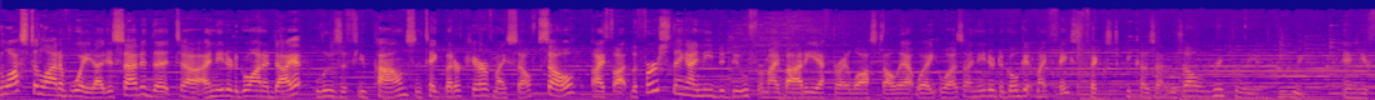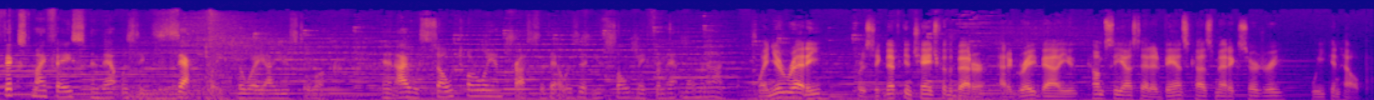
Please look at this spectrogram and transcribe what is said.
I lost a lot of weight. I decided that uh, I needed to go on a diet, lose a few pounds, and take better care of myself. So I thought the first thing I need to do for my body after I lost all that weight was I needed to go get my face fixed because I was all wrinkly and gooey. And you fixed my face, and that was exactly the way I used to look. And I was so totally impressed that that was it. You sold me from that moment on. When you're ready for a significant change for the better at a great value, come see us at Advanced Cosmetic Surgery. We can help.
